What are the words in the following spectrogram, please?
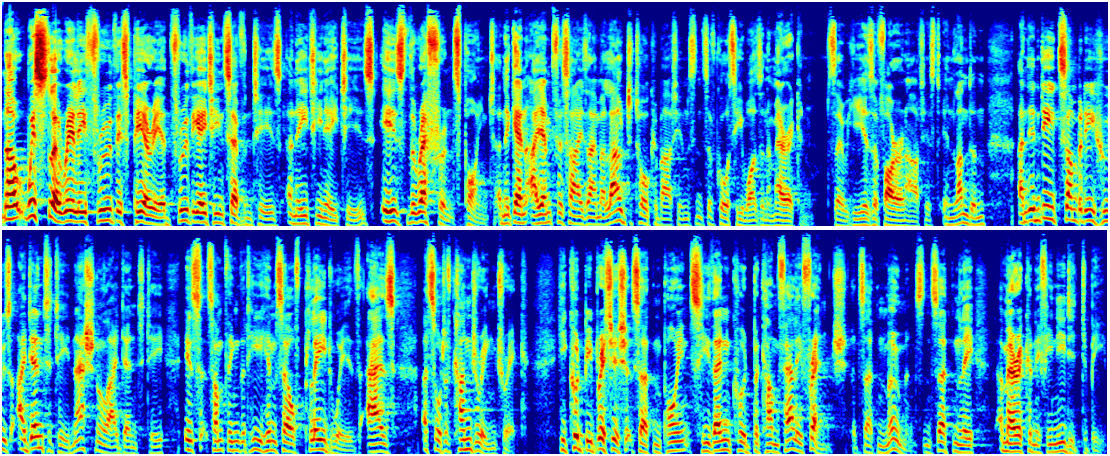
Now, Whistler, really, through this period, through the 1870s and 1880s, is the reference point. And again, I emphasize I'm allowed to talk about him since, of course, he was an American. So he is a foreign artist in London, and indeed somebody whose identity, national identity, is something that he himself played with as a sort of conjuring trick. He could be British at certain points. He then could become fairly French at certain moments, and certainly American if he needed to be.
